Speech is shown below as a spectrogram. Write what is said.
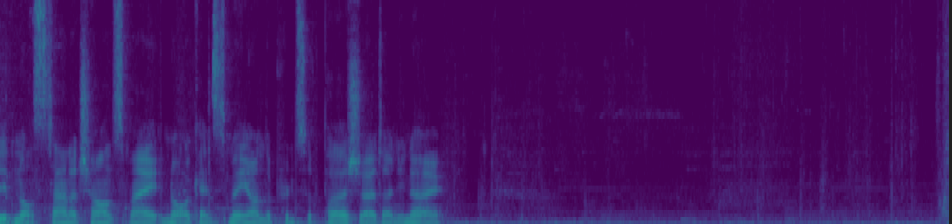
Did not stand a chance, mate. Not against me. I'm the Prince of Persia, don't you know? I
